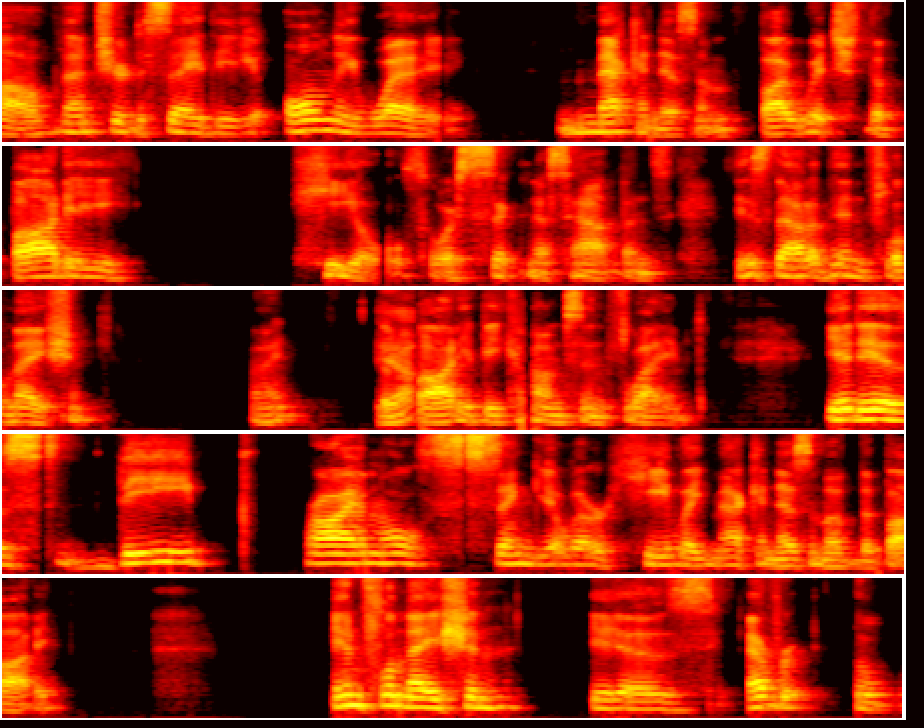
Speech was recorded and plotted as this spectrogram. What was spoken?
I'll venture to say the only way mechanism by which the body heals or sickness happens is that of inflammation, right? The yeah. body becomes inflamed. It is the primal singular healing mechanism of the body. Inflammation is every the,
